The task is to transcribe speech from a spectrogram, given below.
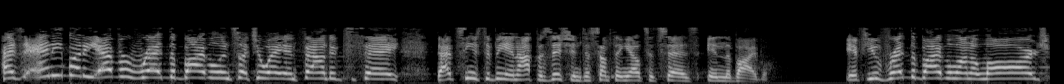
Has anybody ever read the Bible in such a way and found it to say, that seems to be in opposition to something else it says in the Bible? If you've read the Bible on a large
